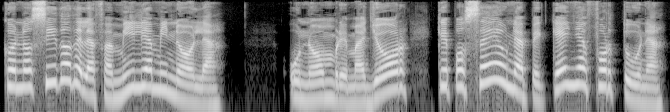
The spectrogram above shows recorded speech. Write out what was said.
Conocido de la familia Minola. Un hombre mayor que posee una pequeña fortuna.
